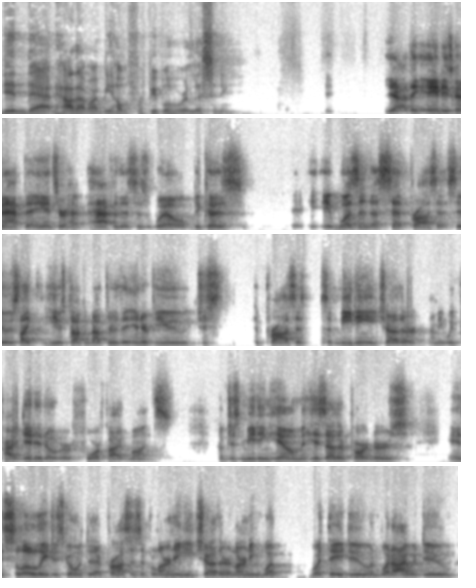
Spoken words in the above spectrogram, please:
did that and how that might be helpful for people who are listening. Yeah i think andy's going to have to answer half of this as well because it wasn't a set process. It was like he was talking about through the interview just the process of meeting each other. I mean we probably did it over four or five months of just meeting him his other partners and slowly just going through that process of learning each other, learning what what they do and what I would do,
